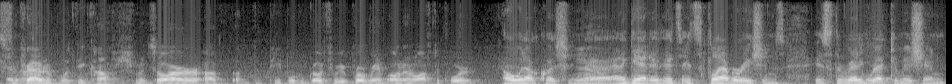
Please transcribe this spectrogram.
sure. and proud of what the accomplishments are of, of, the people who go through your program on and off the court. Oh, without question, yeah. yeah. And again, it, it's, it's collaborations. It's the Reading Rec Commission,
